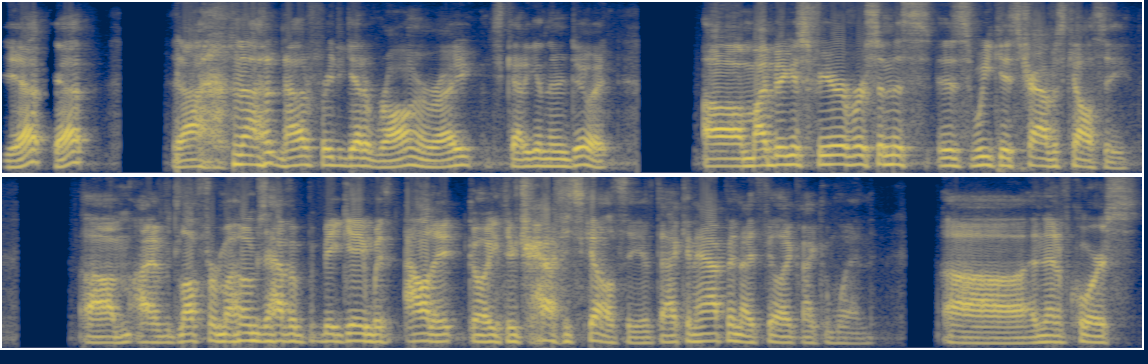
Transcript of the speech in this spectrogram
Yep, yep. Yeah, not not afraid to get it wrong or right. Just got to get in there and do it. Uh, my biggest fear versus him this, this week is Travis Kelce. Um, I would love for Mahomes to have a big game without it going through Travis Kelce. If that can happen, I feel like I can win. Uh, and then of course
